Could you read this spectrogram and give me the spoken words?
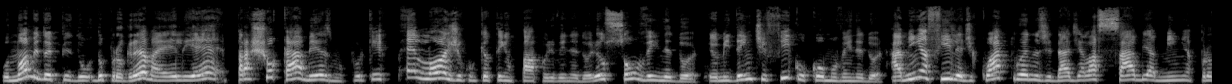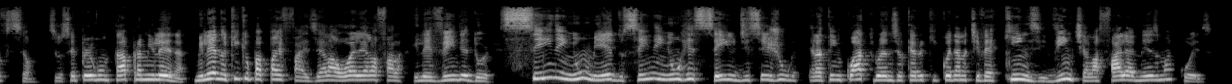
O nome do, do, do programa, ele é para chocar mesmo, porque é lógico que eu tenho papo de vendedor. Eu sou vendedor. Eu me identifico como vendedor. A minha filha de 4 anos de idade, ela sabe a minha profissão. Se você perguntar para Milena, Milena, o que, que o papai faz? Ela olha e ela fala, ele é vendedor. Sem nenhum medo, sem nenhum receio de ser julgada. Ela tem 4 anos, eu quero que quando ela tiver 15, 20, ela fale a mesma coisa.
